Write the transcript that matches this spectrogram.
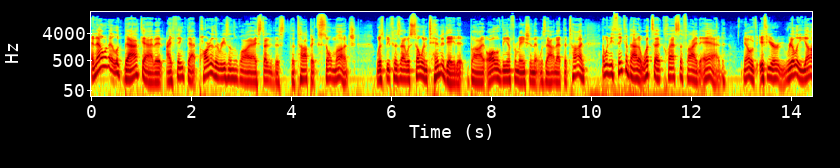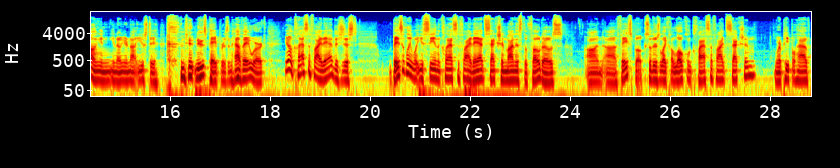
And now when I look back at it, I think that part of the reasons why I studied this the topic so much was because I was so intimidated by all of the information that was out at the time. And when you think about it, what's a classified ad? You know, if, if you're really young and you know you're not used to newspapers and how they work, you know, classified ad is just basically what you see in the classified ad section minus the photos on uh, Facebook. So there's like a local classified section where people have,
